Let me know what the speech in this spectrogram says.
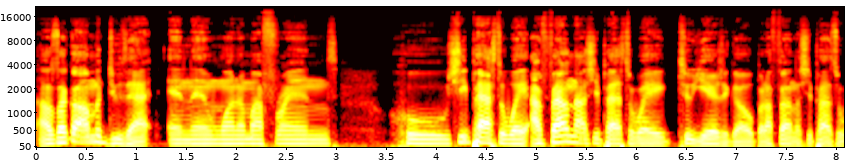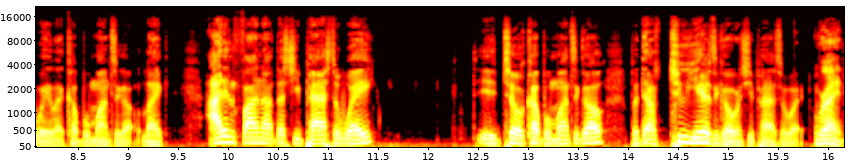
I was like, oh, I'm gonna do that. And then one of my friends who she passed away. I found out she passed away two years ago, but I found out she passed away like a couple months ago. Like I didn't find out that she passed away until a couple months ago, but that was two years ago when she passed away. Right.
